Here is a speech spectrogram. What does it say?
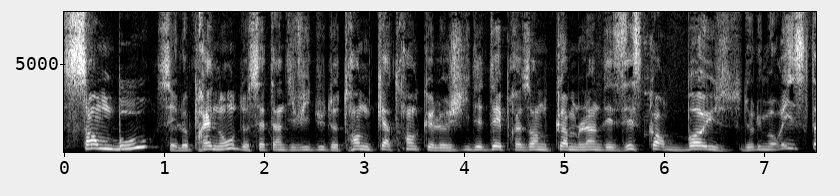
Sambou, c'est le prénom de cet individu de 34 ans que le JDD présente comme l'un des escort boys de l'humoriste,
